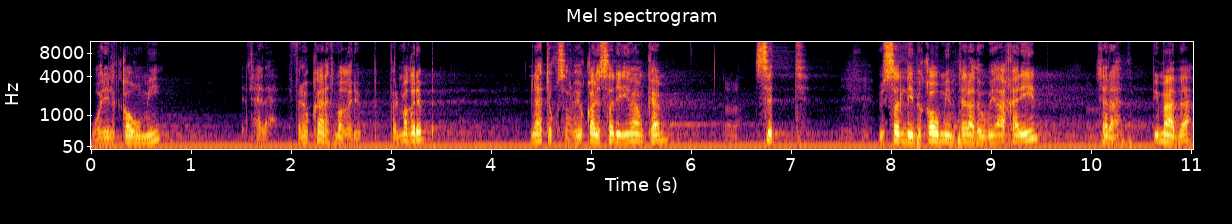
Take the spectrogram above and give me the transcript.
وللقوم ثلاث. فلو كانت مغرب فالمغرب لا تقصر فيقال يصلي الإمام كم؟ ست. يصلي بقوم ثلاث وبآخرين ثلاث. بماذا؟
